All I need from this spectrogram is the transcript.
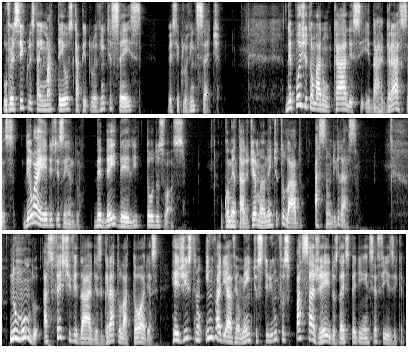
O versículo está em Mateus, capítulo 26, versículo 27. Depois de tomar um cálice e dar graças, deu a eles, dizendo: Bebei dele todos vós. O comentário de Emmanuel é intitulado Ação de Graça. No mundo, as festividades gratulatórias registram invariavelmente os triunfos passageiros da experiência física.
